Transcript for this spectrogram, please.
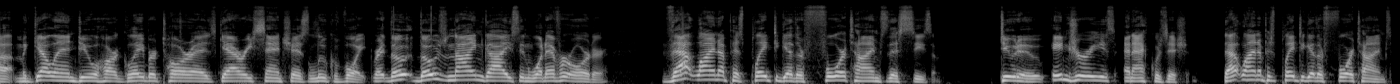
uh, Miguel Andujar, Gleyber Torres, Gary Sanchez, Luke Voit. Right, Th- those nine guys in whatever order. That lineup has played together four times this season due to injuries and acquisition. That lineup has played together four times.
